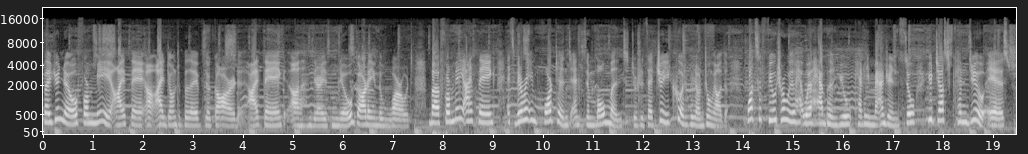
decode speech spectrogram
But you know, for me, I think uh, I don't believe the God. I think uh, there is no God in the world. But for me, I think it's very important at the moment. 就是在这一刻是非常重要的。 What's the future will ha will happen, you can't imagine. So you just can do is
